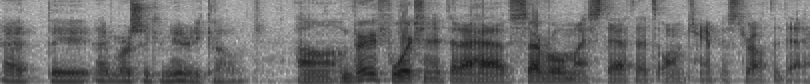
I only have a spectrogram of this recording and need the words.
at the at Mercer Community College? Uh, I'm very fortunate that I have several of my staff that's on campus throughout the day.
